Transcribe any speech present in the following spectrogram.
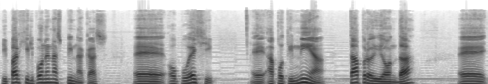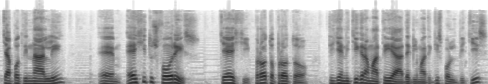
Υπάρχει λοιπόν ένας πίνακας ε, όπου έχει ε, από τη μία τα προϊόντα ε, και από την άλλη ε, έχει τους φορείς και έχει πρώτο πρώτο τη Γενική Γραμματεία Αντεγκληματικής Πολιτικής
